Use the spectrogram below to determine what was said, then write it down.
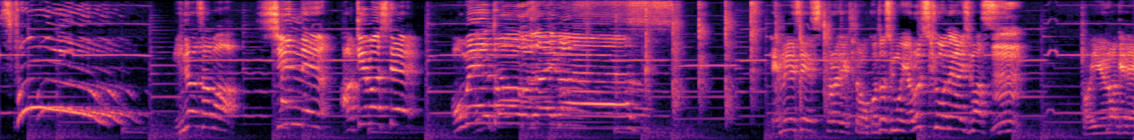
スポー皆様、新年明けまして、おめでとうございます !MSS プロジェクトを今年もよろしくお願いします。というわけで、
